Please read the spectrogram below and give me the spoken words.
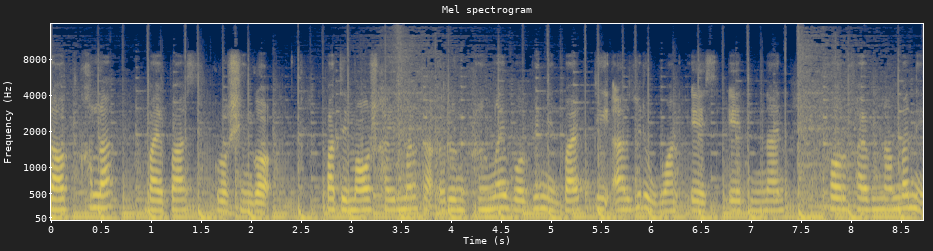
Rautkhala bypass ক্রসিংগ পাতিমাও সাইমানকা রং ফ্রংনাই ববিনি bike T R zero one S eight nine four five নাম্বারনি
